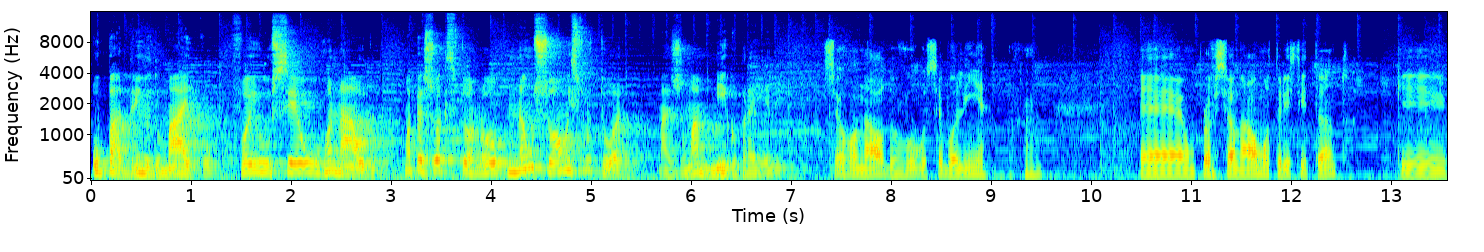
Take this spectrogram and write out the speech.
O padrinho do Michael foi o seu Ronaldo, uma pessoa que se tornou não só um instrutor, mas um amigo para ele. Seu Ronaldo, vulgo Cebolinha, é um profissional, um motorista e tanto, que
